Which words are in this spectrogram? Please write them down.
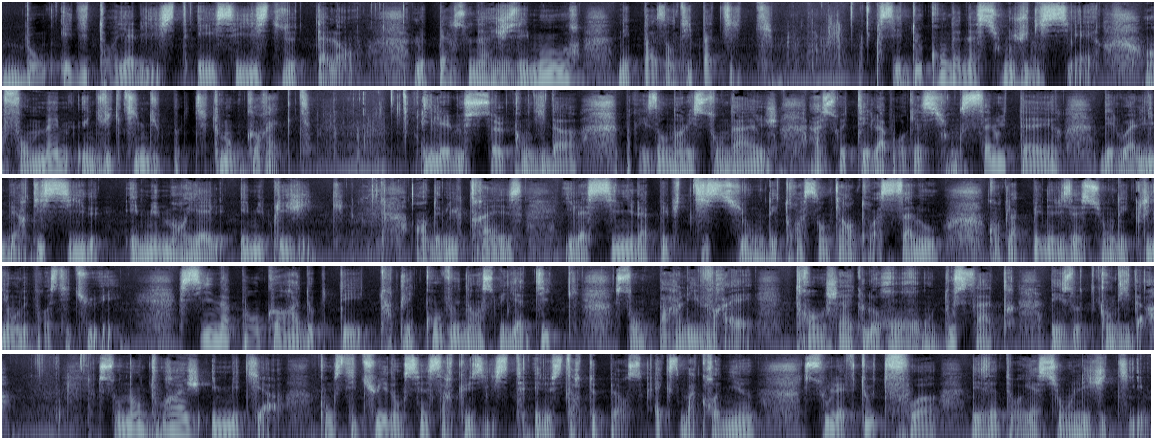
Bon éditorialiste et essayiste de talent, le personnage Zemmour n'est pas antipathique. Ces deux condamnations judiciaires en font même une victime du politiquement correct. Il est le seul candidat présent dans les sondages à souhaiter l'abrogation salutaire des lois liberticides et mémorielles hémiplégiques. En 2013, il a signé la pétition des 343 salauds contre la pénalisation des clients de prostituées. S'il n'a pas encore adopté toutes les convenances médiatiques, son parler vrai tranche avec le ronron douceâtre des autres candidats. Son entourage immédiat, constitué d'anciens sarkozystes et de start-upers ex-macroniens, soulève toutefois des interrogations légitimes.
